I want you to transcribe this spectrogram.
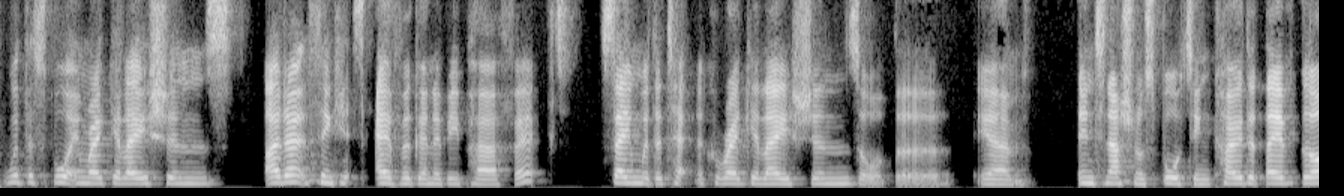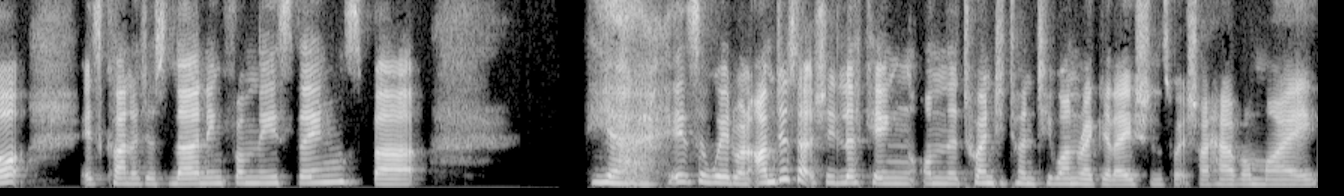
with the sporting regulations, I don't think it's ever going to be perfect. Same with the technical regulations or the um, international sporting code that they've got. It's kind of just learning from these things, but yeah, it's a weird one. I'm just actually looking on the 2021 regulations, which I have on my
